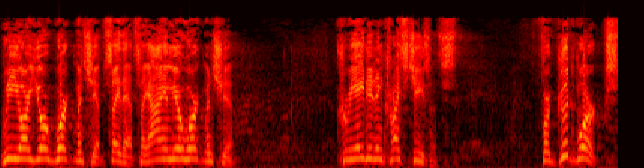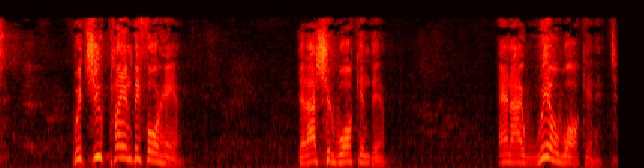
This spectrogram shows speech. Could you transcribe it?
We are your workmanship. Say that. Say, I am your workmanship. Created in Christ Jesus for good works, which you planned beforehand, that I should walk in them. And I will walk in it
